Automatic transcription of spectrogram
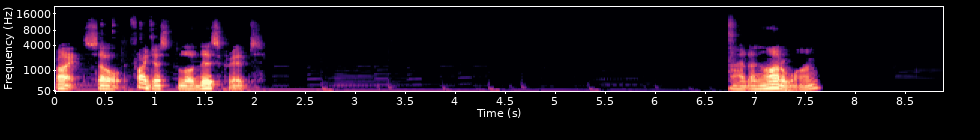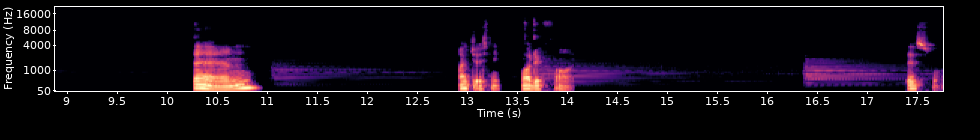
Right, so if I just load this script, add another one, then I just need to modify this one.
